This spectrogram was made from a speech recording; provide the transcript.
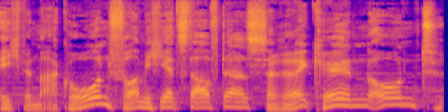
Ich bin Marco und freue mich jetzt auf das Recken und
